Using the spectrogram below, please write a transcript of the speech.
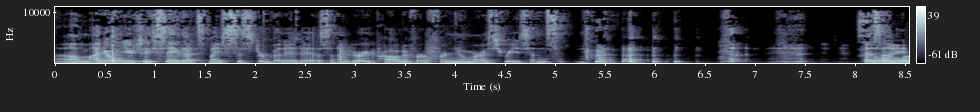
um, I don't usually say that's my sister, but it is, and I'm very proud of her for numerous reasons. As so I am.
